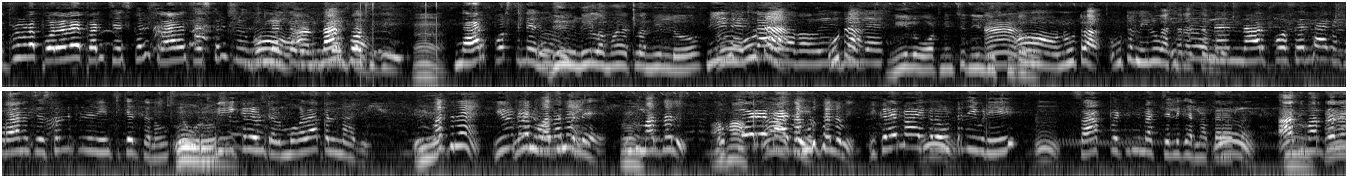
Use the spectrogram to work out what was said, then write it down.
ఇప్పుడు కూడా పొలాలే పని చేసుకొని స్నానం చేసుకొని. నారిపోతుంది ఆ. నారు పోస్తున్నాను. నీళ్ళమ్మా ఎట్లా నీళ్ళే. నీళ్ళు ఓట నుంచి నీళ్ళు నూట ఊట. వస్తారు నేను నారు పోసాను స్నానం చేసుకొని ఇప్పుడు నేను ఇంటికి వెళ్తాను. మీరు ఇక్కడే ఉంటారు మొగడాపల్లి నాది. ఇక్కడే మా ఇక్కడ ఉంటుంది ఇవిడి. షాప్ పెట్టింది మా చెల్లి గారు నా తర్వాత. అది మరదలి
